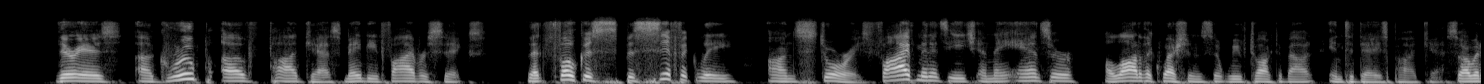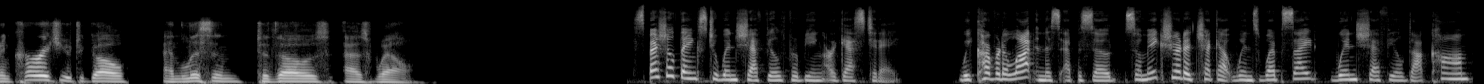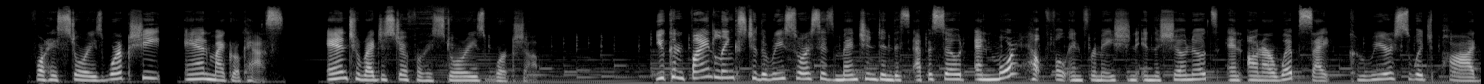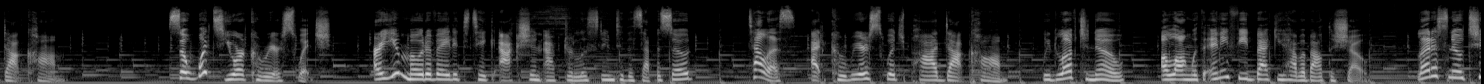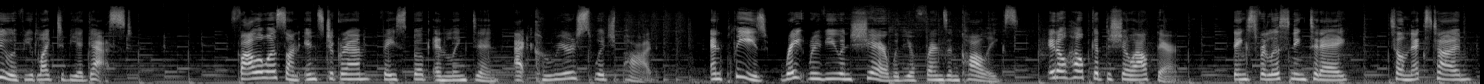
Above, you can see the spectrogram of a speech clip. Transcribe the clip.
there is a group of podcasts, maybe five or six, that focus specifically on stories, five minutes each, and they answer a lot of the questions that we've talked about in today's podcast. So I would encourage you to go and listen to those as well. Special thanks to Win Sheffield for being our guest today. We covered a lot in this episode, so make sure to check out Win's website, winsheffield.com, for his stories worksheet and microcasts, and to register for his stories workshop. You can find links to the resources mentioned in this episode and more helpful information in the show notes and on our website, careerswitchpod.com. So, what's your career switch? Are you motivated to take action after listening to this episode? Tell us at careerswitchpod.com. We'd love to know, along with any feedback you have about the show. Let us know too if you'd like to be a guest. Follow us on Instagram, Facebook, and LinkedIn at Career Switch Pod. And please rate, review, and share with your friends and colleagues. It'll help get the show out there. Thanks for listening today. Till next time.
